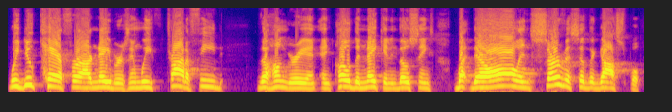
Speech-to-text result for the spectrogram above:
we do care for our neighbors and we try to feed the hungry and, and clothe the naked and those things, but they're all in service of the gospel.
